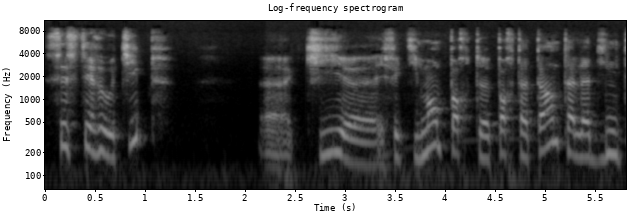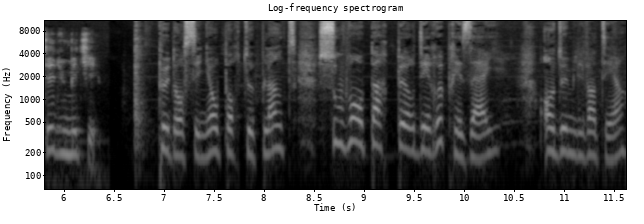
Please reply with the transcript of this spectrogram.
ces stéréotypes euh, qui, effectivement, portent, portent atteinte à la dignité du métier. Peu d'enseignants portent plainte, souvent par peur des représailles. En 2021,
